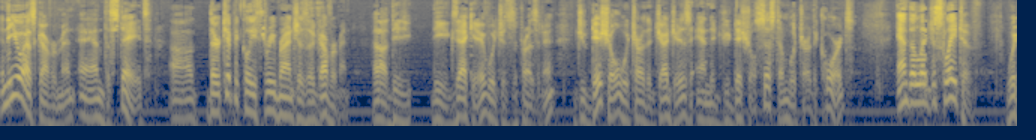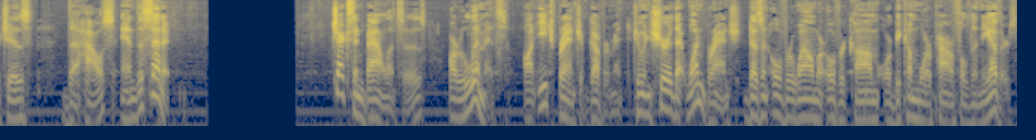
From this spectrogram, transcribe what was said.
In the U.S. government and the states, uh, there are typically three branches of government. Uh, the the executive, which is the president, judicial, which are the judges and the judicial system, which are the courts, and the legislative, which is the House and the Senate. Checks and balances are limits on each branch of government to ensure that one branch doesn't overwhelm or overcome or become more powerful than the others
